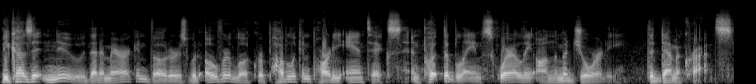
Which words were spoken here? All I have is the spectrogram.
Because it knew that American voters would overlook Republican Party antics and put the blame squarely on the majority, the Democrats.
